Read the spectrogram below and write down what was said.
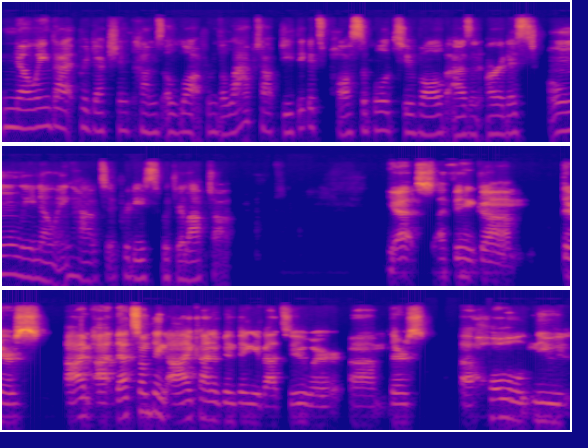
knowing that production comes a lot from the laptop, do you think it's possible to evolve as an artist only knowing how to produce with your laptop? Yes, I think um, there's. I'm. I, that's something I kind of been thinking about too. Where um, there's a whole new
